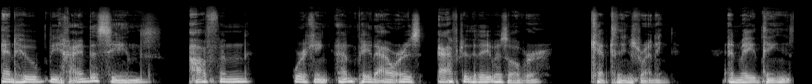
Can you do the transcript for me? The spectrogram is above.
and who behind the scenes, often working unpaid hours after the day was over, kept things running and made things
